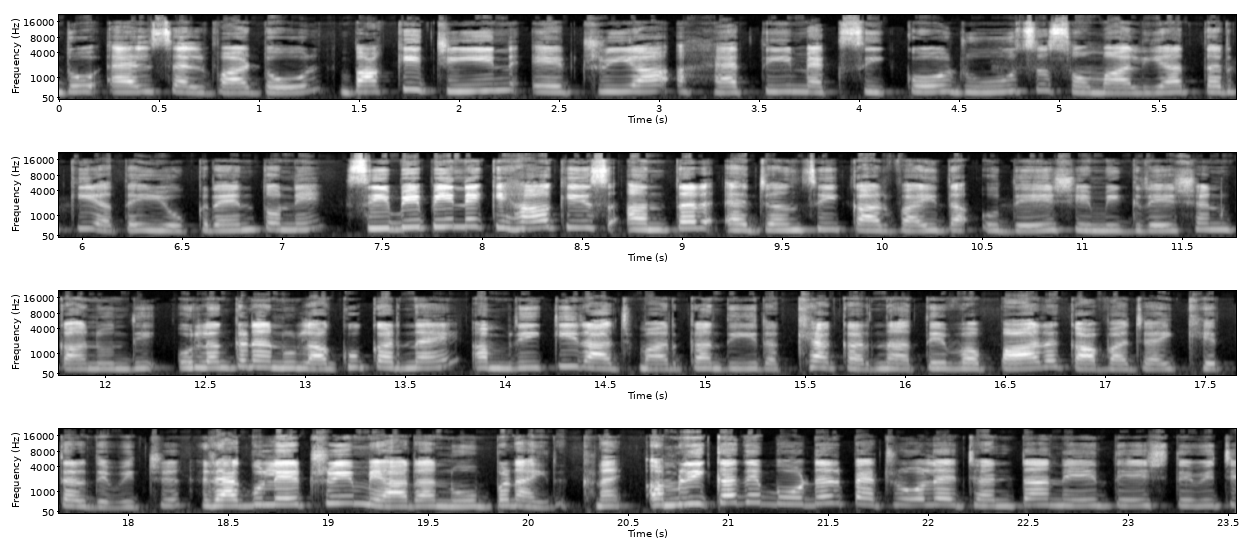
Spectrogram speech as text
ਦੋ ਐਲ ਸੈਲਵਾਡੋਰ, ਬਾਕੀ ਚੀਨ, ਏਟਰੀਆ, ਹੈਤੀ, ਮੈਕਸੀਕੋ, ਰੂਸ, ਸੋਮਾਲੀਆ, ਤੁਰਕੀ ਅਤੇ ਯੂਕਰੇਨ ਤੋਂ ਨੇ। ਸੀਬੀਪੀ ਨੇ ਕਿਹਾ ਕਿ ਇਸ ਅੰਤਰ ਏਜੰਸੀ ਕਾਰਵਾਈ ਦਾ ਉਦੇਸ਼ ਇਮੀਗ੍ਰੇਸ਼ਨ ਕਾਨੂੰਨ ਦੀ ਉਲੰਘਣਾ ਨੂੰ ਲਾਗੂ ਕਰਨਾ ਹੈ। ਅਮਰੀਕੀ ਰਾਜਮਾਰਗਾਂ ਦੀ ਰੱਖਿਆ ਕਰਨਾ ਅਤੇ ਵਪਾਰਕ ਆਵਾਜਾਈ ਖੇਤਰ ਦੇ ਵਿੱਚ ਰੈਗੂਲੇਟਰੀ ਮਿਆਰਾਂ ਨੂੰ ਬਣਾਈ ਰੱਖਣਾ ਹੈ। ਅਮਰੀਕਾ ਦੇ ਬਾਰਡਰ ਪੈਟਰੋਲ ਏਜੰਟਾਂ ਨੇ ਦੇਸ਼ ਦੇ ਵਿੱਚ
